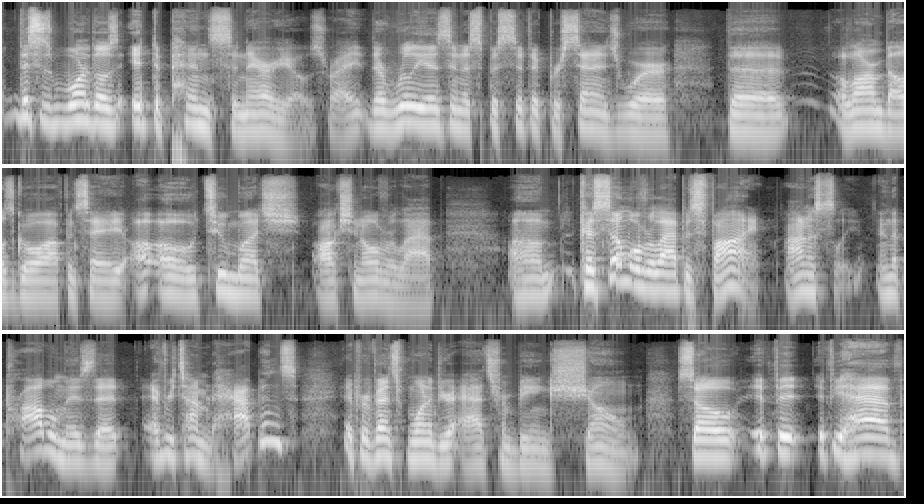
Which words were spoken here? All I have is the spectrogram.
This is one of those it depends scenarios, right? There really isn't a specific percentage where the alarm bells go off and say, uh oh, too much auction overlap. Because um, some overlap is fine, honestly. And the problem is that every time it happens, it prevents one of your ads from being shown. So if it if you have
